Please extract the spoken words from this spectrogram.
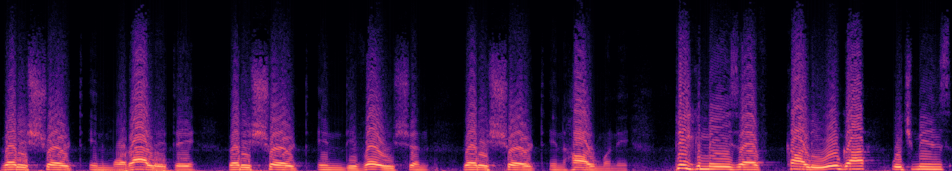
very short in morality, very short in devotion, very short in harmony. Pygmies of Kali Yuga, which means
